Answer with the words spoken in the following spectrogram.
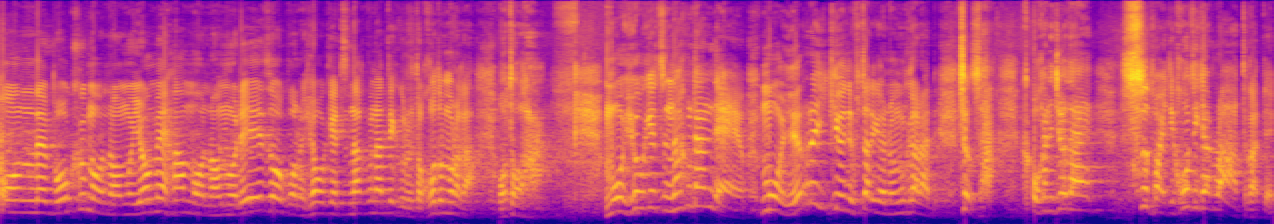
ほんで僕も飲む。嫁はんも飲む。もう冷蔵庫の氷結なくなってくると子供らが「お父さんもう氷結なくなんだよ。もうえらい勢いで2人が飲むから」って「ちょっとさお金ちょうだい。スーパー行って買うてきたるわ」とかって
